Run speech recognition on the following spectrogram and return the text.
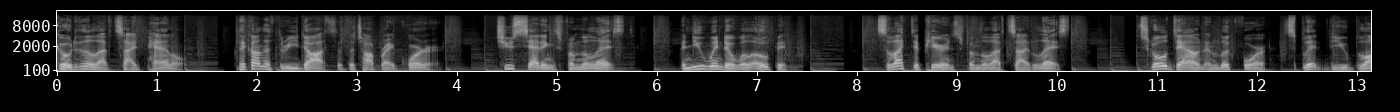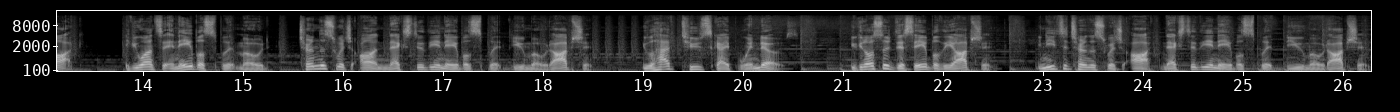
Go to the left side panel. Click on the three dots at the top right corner. Choose Settings from the list. A new window will open. Select Appearance from the left side list. Scroll down and look for Split View Block. If you want to enable split mode, turn the switch on next to the Enable Split View Mode option. You will have two Skype windows. You can also disable the option. You need to turn the switch off next to the Enable Split View Mode option.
